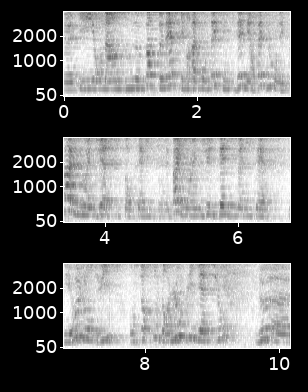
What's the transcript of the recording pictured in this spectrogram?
Euh, et on a un, partenaire qui me racontait, qui me disait, mais en fait, nous, on n'est pas une ONG assistentialiste, on n'est pas une ONG d'aide humanitaire. Mais aujourd'hui, on se retrouve dans l'obligation de euh,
